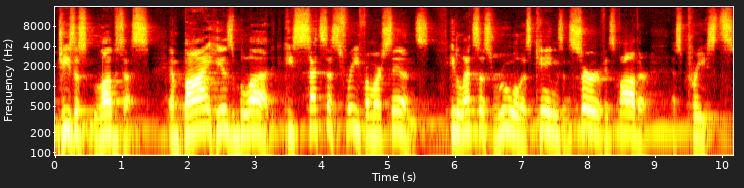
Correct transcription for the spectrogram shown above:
Jesus loves us, and by his blood, he sets us free from our sins. He lets us rule as kings and serve his Father as priests.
